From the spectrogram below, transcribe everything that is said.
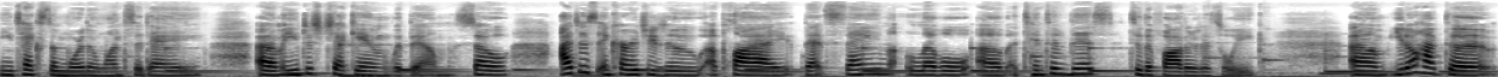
and you text them more than once a day, um, and you just check mm-hmm. in with them. So, I just encourage you to apply that same level of attentiveness to the Father this week. Um, you don't have to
